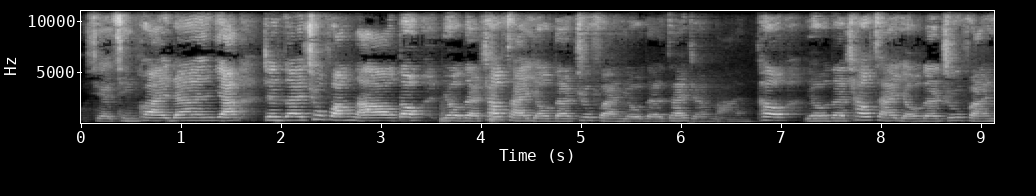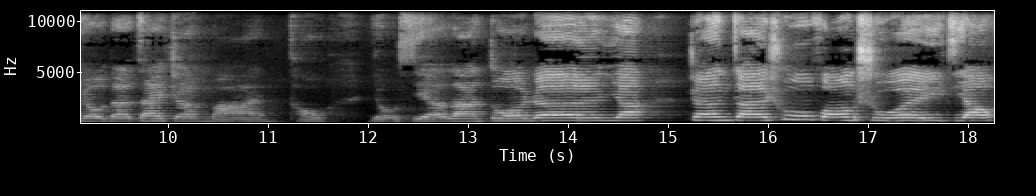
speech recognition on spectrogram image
有些勤快人呀，正在厨房劳动，有的炒菜，有的煮饭，有的在蒸馒头。有的炒菜，有的煮饭，有的在蒸馒头。有些懒惰人呀，正在厨房睡觉。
